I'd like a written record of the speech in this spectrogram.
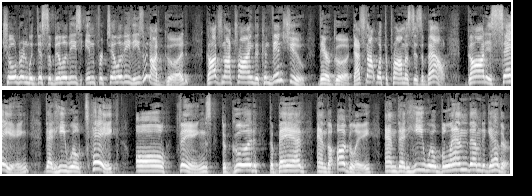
children with disabilities, infertility, these are not good. God's not trying to convince you they're good. That's not what the promise is about. God is saying that He will take all things, the good, the bad, and the ugly, and that He will blend them together.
